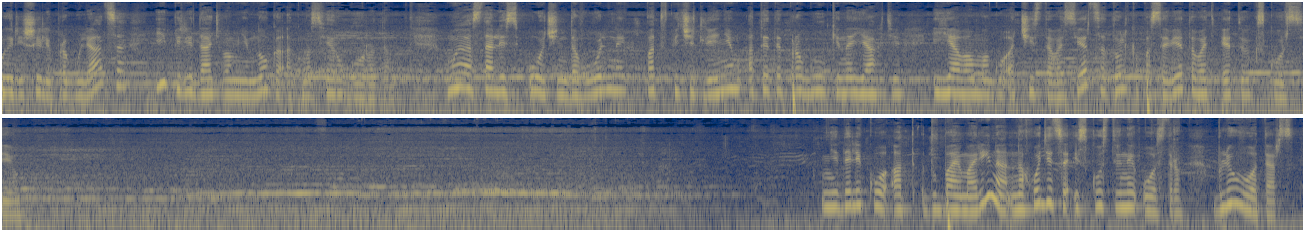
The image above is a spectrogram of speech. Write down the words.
Мы решили прогуляться и передать вам немного атмосферу города. Мы остались очень довольны, под впечатлением от этой прогулки на яхте, и я вам могу от чистого сердца только посоветовать эту экскурсию. Недалеко от Дубай-Марина находится искусственный остров Blue Waters –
